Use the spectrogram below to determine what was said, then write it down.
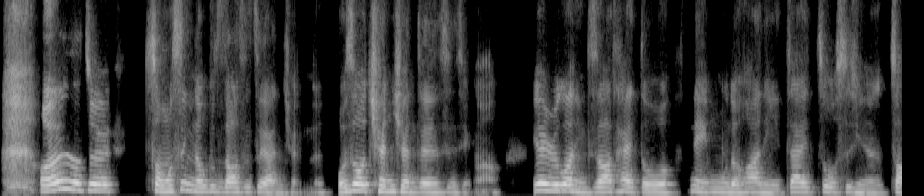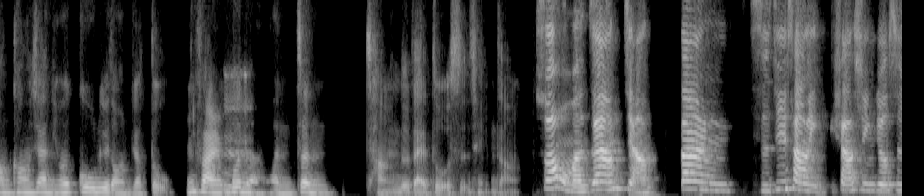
我那时候觉得什么事情都不知道是最安全的。我是说圈圈这件事情啊，因为如果你知道太多内幕的话，你在做事情的状况下，你会顾虑的东西比较多，你反而不能很正。嗯长的在做事情，这样。虽然我们这样讲，但实际上相信就是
